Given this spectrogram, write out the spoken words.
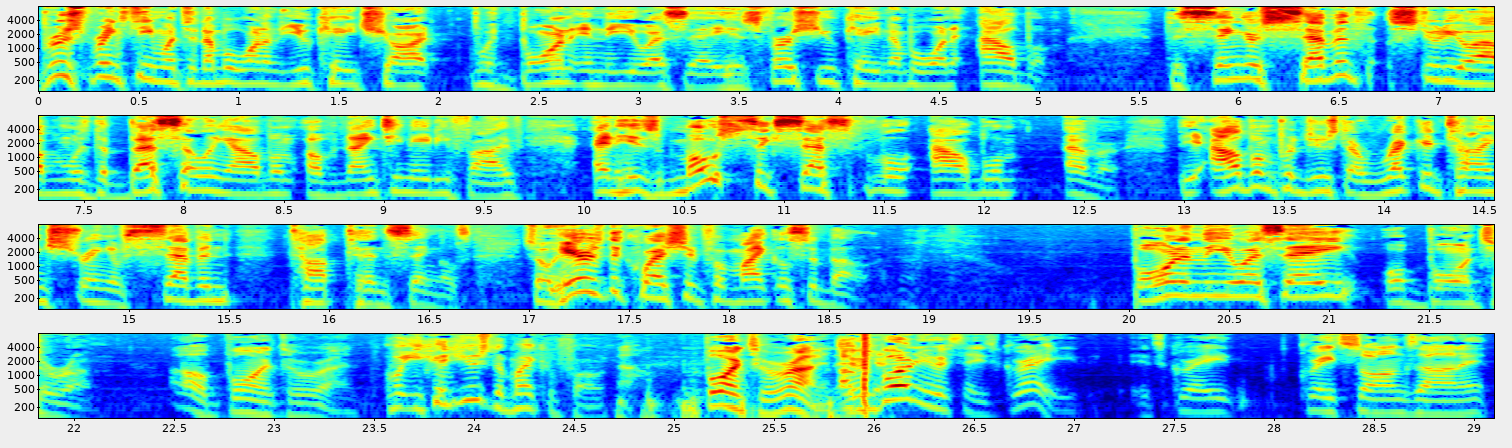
Bruce Springsteen went to number one on the UK chart with Born in the USA, his first UK number one album. The singer's seventh studio album was the best selling album of 1985 and his most successful album ever. The album produced a record tying string of seven top 10 singles. So here's the question for Michael Sabella Born in the USA or Born to Run? Oh, Born to Run. Well, you could use the microphone. Born to Run. I mean, Born in the USA is great. It's great. Great songs on it.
